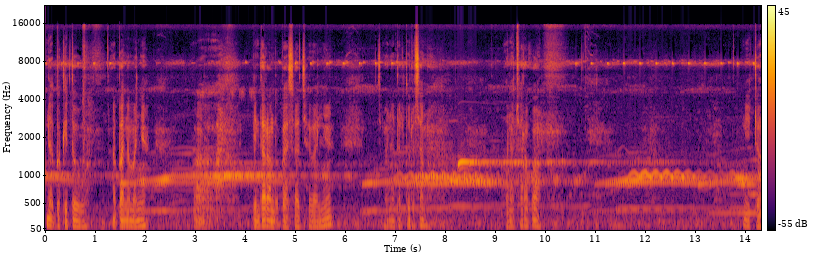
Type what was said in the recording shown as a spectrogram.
tidak begitu apa namanya eh, pintar untuk bahasa Jawanya. Tertulisan mana cara kok nido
